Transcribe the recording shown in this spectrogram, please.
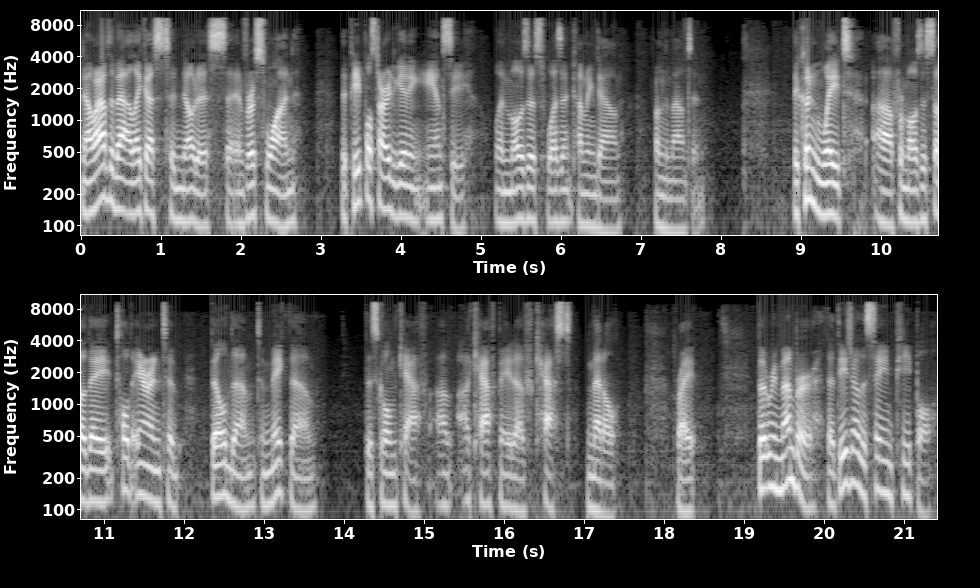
Now, right off the bat, I'd like us to notice that in verse 1, the people started getting antsy when Moses wasn't coming down from the mountain they couldn't wait uh, for Moses, so they told Aaron to build them, to make them this golden calf, a, calf made of cast metal, right? But remember that these are the same people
